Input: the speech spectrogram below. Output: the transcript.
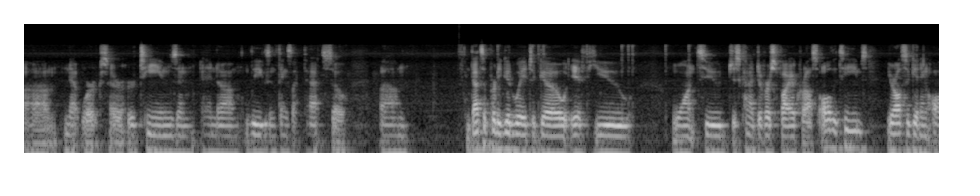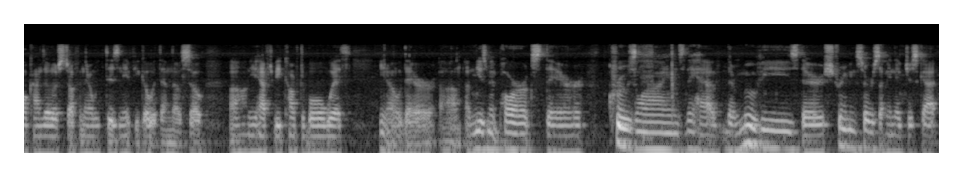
um, networks or, or, teams and, and um, leagues and things like that. So um, that's a pretty good way to go if you want to just kind of diversify across all the teams. You're also getting all kinds of other stuff in there with Disney if you go with them, though. So um, you have to be comfortable with, you know, their um, amusement parks, their cruise lines. They have their movies, their streaming service. I mean, they've just got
